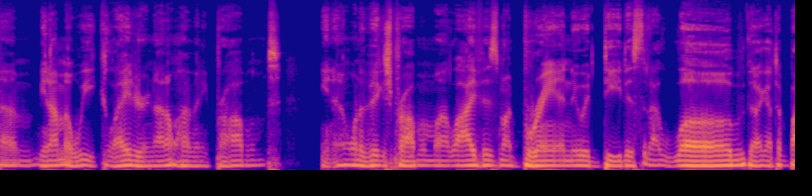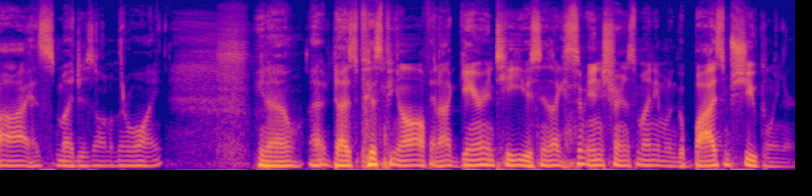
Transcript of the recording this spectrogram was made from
um, you know, I'm a week later and I don't have any problems. You know, one of the biggest problems in my life is my brand new Adidas that I love that I got to buy has smudges on them. They're white. You know, uh, it does piss me off, and I guarantee you, as soon as I get some insurance money, I'm going to go buy some shoe cleaner.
